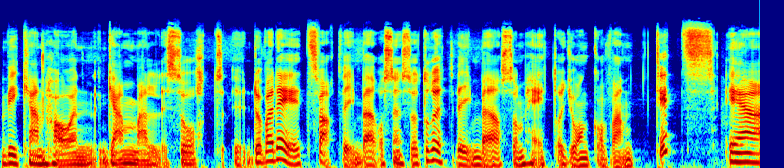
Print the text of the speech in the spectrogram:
Vi kan ha en gammal sort, eh, då var det ett svart vinbär och sen så ett rött vinbär som heter Jonker van Tets. Eh,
